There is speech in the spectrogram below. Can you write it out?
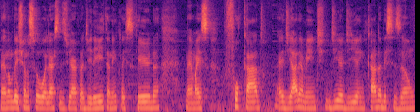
né, não deixando seu olhar se desviar para a direita nem para a esquerda, né, mas focado né, diariamente, dia a dia, em cada decisão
